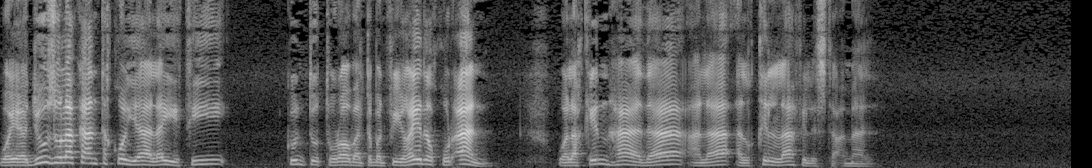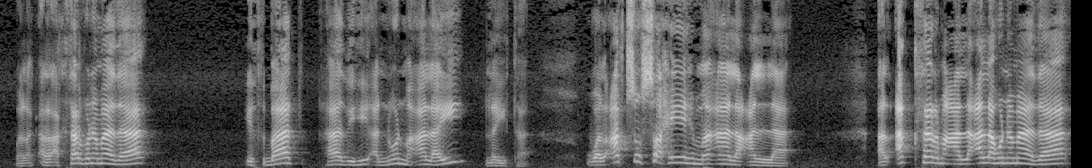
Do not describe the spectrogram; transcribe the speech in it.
ويجوز لك أن تقول يا ليتي كنت ترابا. طبعا في غير القرآن. ولكن هذا على القلة في الاستعمال. الأكثر هنا ماذا؟ إثبات هذه النون مع لي ليت. والعكس الصحيح مع لعل. الأكثر مع لعل هنا ماذا؟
